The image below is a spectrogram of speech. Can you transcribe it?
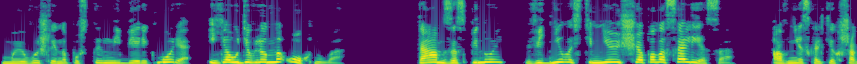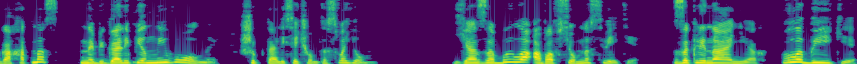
Мы вышли на пустынный берег моря, и я удивленно охнула. Там, за спиной, виднелась темнеющая полоса леса, а в нескольких шагах от нас набегали пенные волны, шептались о чем-то своем. Я забыла обо всем на свете. Заклинаниях, владыке,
